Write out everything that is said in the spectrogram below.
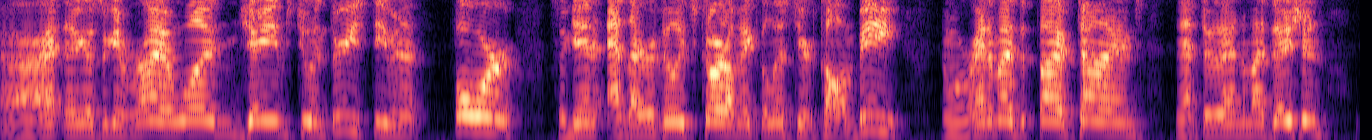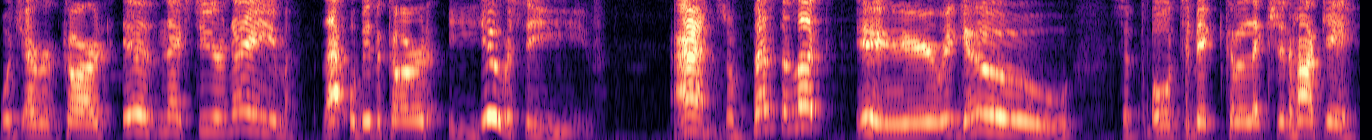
All right, there you go. So again, Ryan one, James two and three, Steven at four. So again, as I reveal each card, I'll make the list here column B, and we'll randomize it five times. And after the randomization, whichever card is next to your name, that will be the card you receive. All right, so best of luck. Here we go. Some Ultimate Collection Hockey.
